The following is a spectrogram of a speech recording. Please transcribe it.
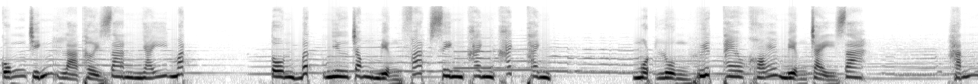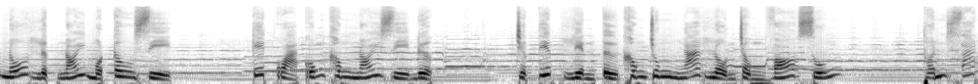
Cũng chính là thời gian nháy mắt. Tôn bất như trong miệng phát sinh khanh khách thanh. Một luồng huyết theo khóe miệng chảy ra. Hắn nỗ lực nói một câu gì. Kết quả cũng không nói gì được. Trực tiếp liền từ không trung ngã lộn trồng vó xuống. Thuấn sát.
